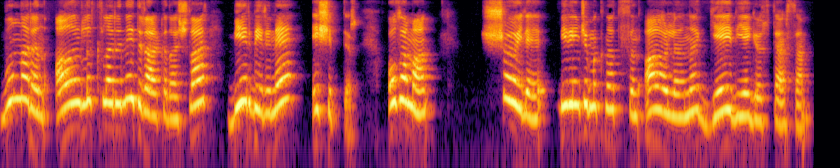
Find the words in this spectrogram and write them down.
Bunların ağırlıkları nedir arkadaşlar? Birbirine eşittir. O zaman şöyle birinci mıknatısın ağırlığını G diye göstersem.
